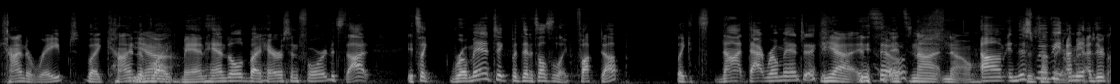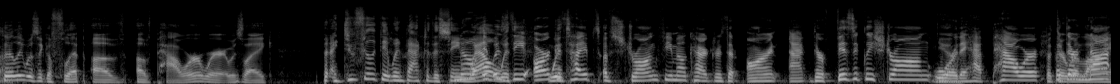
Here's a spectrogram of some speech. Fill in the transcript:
kind of raped, like kind of like manhandled by Harrison Ford. It's not. It's like romantic, but then it's also like fucked up. Like it's not that romantic. yeah, you it's know? it's not no. Um, in this There's movie, I mean, there clearly was like a flip of of power where it was like, but I do feel like they went back to the same no, well it was with the with- archetypes of strong female characters that aren't act. They're physically strong or Yeah. they have power, But but, they're they're, not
